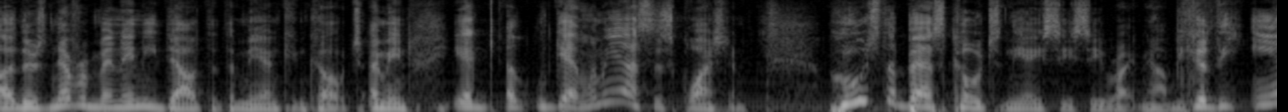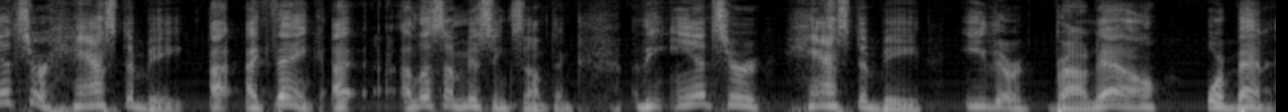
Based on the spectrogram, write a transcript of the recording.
uh, there's never been any doubt that the man can coach. I mean, again, let me ask this question. Who's the best coach in the ACC right now? Because the answer has to be, I, I think, I, unless I'm missing something, the answer has to be either Brownell or Bennett.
